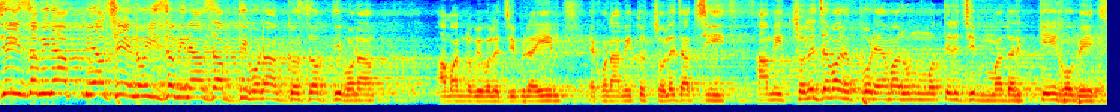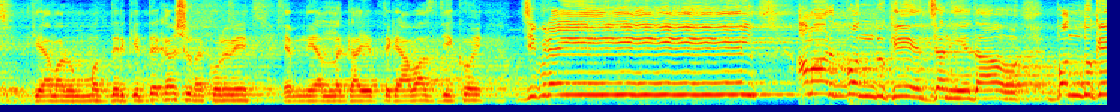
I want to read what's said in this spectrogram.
যেই জমিনে আপনি আছেন, ওই জমিনে আজাব দিব না, গজব দিব না। আমার নবী বলে, জিব্রাইল, এখন আমি তো চলে যাচ্ছি। আমি চলে যাওয়ার পরে আমার উম্মতের জিম্মাদার কে হবে? কে আমার উম্মতদেরকে দেখাশোনা করবে? এমনি আল্লাহ গায়েব থেকে আওয়াজ দিয়ে কয়, জিব্রাইল! বন্ধুকে জানিয়ে দাও, বন্ধুকে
